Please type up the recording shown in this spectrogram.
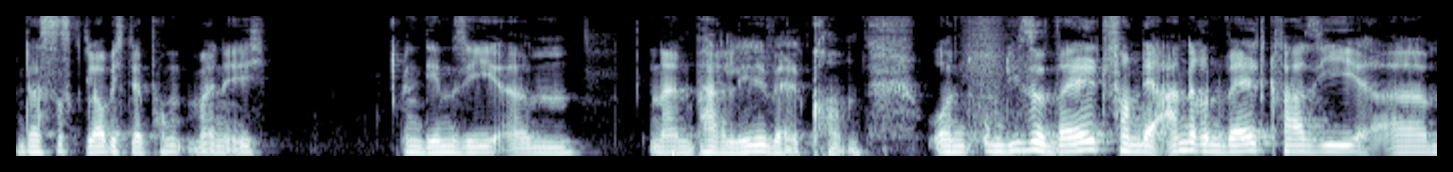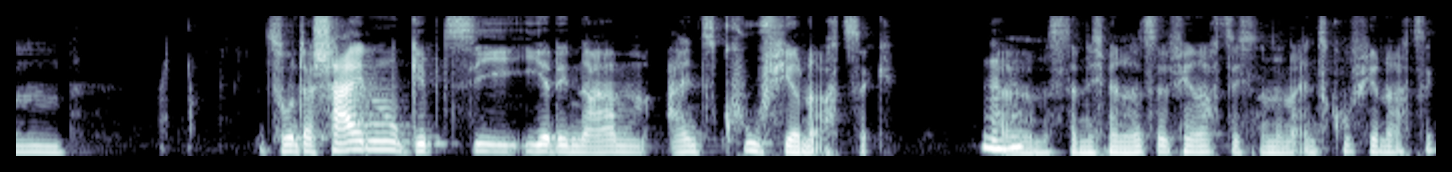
Und das ist, glaube ich, der Punkt, meine ich, in dem sie ähm, in eine Parallelwelt kommt. Und um diese Welt von der anderen Welt quasi ähm, zu unterscheiden, gibt sie ihr den Namen 1Q84. Mhm. Ähm, ist dann nicht mehr 1984, sondern 1Q84.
